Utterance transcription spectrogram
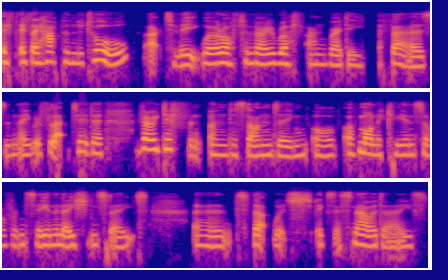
if, if they happened at all, actually, were often very rough and ready affairs, and they reflected a very different understanding of, of monarchy and sovereignty in the nation state uh, to that which exists nowadays.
